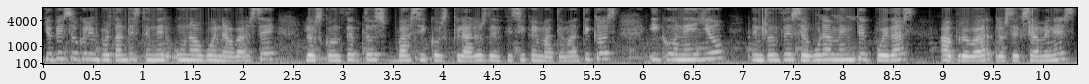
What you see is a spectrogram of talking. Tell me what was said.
Yo pienso que lo importante es tener una buena base, los conceptos básicos claros de física y matemáticas y con ello entonces seguramente puedas aprobar los exámenes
